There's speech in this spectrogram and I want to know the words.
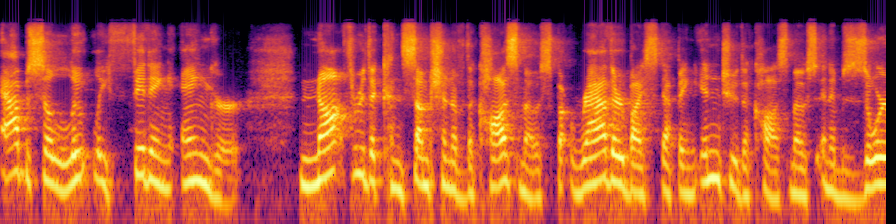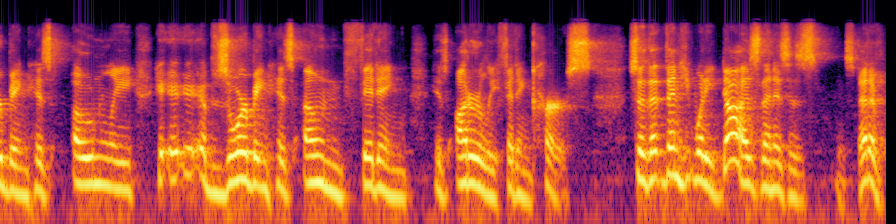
absolutely fitting anger not through the consumption of the cosmos, but rather by stepping into the cosmos and absorbing his only absorbing his own fitting, his utterly fitting curse. So that then he, what he does then is instead of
